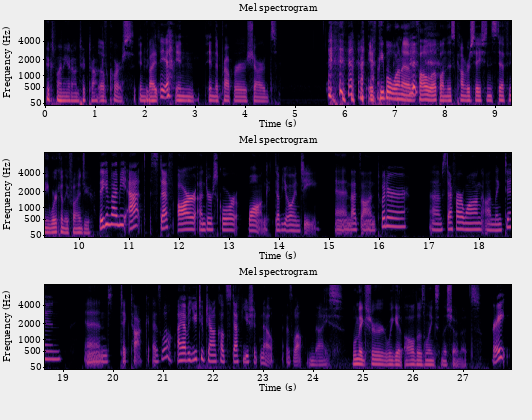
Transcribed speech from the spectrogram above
explaining it on TikTok. Of course, in by yeah. in in the proper shards. if people want to follow up on this conversation, Stephanie, where can they find you? They can find me at Steph R underscore Wong W O N G, and that's on Twitter. Um, Steph R Wong on LinkedIn and TikTok as well. I have a YouTube channel called Stuff You Should Know as well. Nice. We'll make sure we get all those links in the show notes. Great.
